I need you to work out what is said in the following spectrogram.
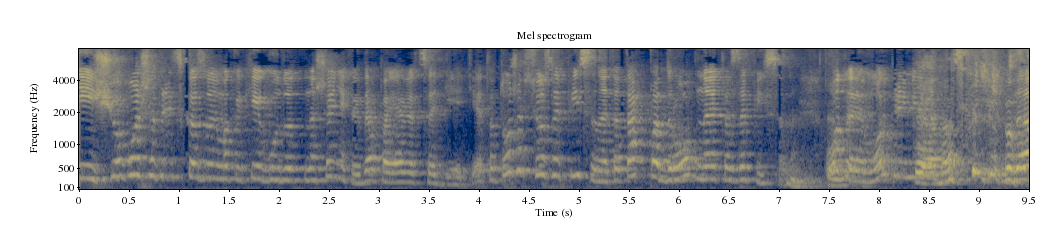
еще больше предсказуемо, какие будут отношения, когда появятся дети. Это тоже все записано, это так подробно это записано. Ты, вот э, мой пример. Ты да,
